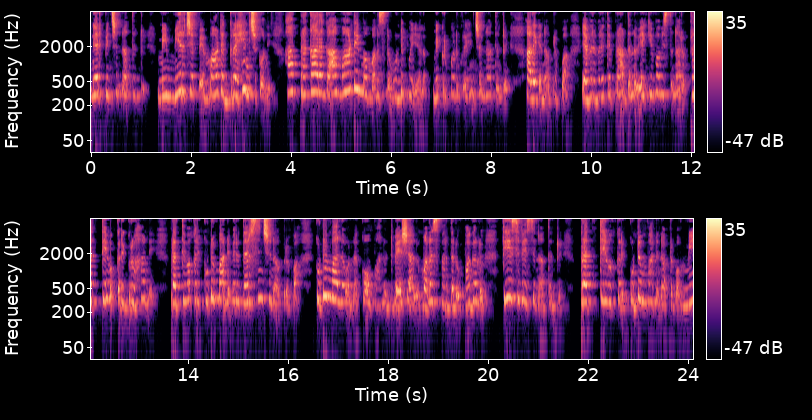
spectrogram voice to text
నేర్పించండి నా తండ్రి. మీ మీరు చెప్పే మాట గ్రహించుకొని ఆ ప్రకారంగా ఆ మాటే మా మనసులో ఉండిపోయేలా మీ కృపను గ్రహించండి నా తండ్రి. అలాగే నా ప్రభ ఎవరెవరైతే ప్రార్థనలు ఏకీభవిస్తున్నారో ప్రతి ఒక్కరి గృహాన్ని ప్రతి ఒక్కరి కుటుంబాన్ని మీరు దర్శించిన ప్రభ కుటుంబాల్లో ఉన్న కోపాలు ద్వేషాలు మనస్పర్ధలు పగలు తీసివేసిన తండ్రి. ప్రతి ఒక్కరి కుటుంబాన్ని నా ప్రభా మీ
